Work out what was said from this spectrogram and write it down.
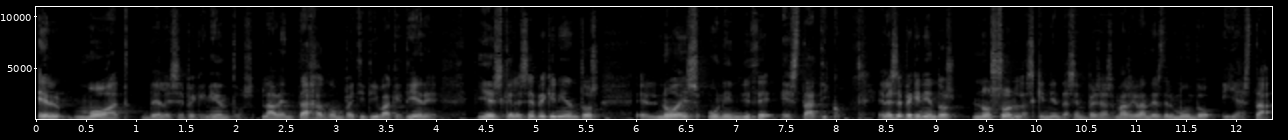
el MOAT del SP500, la ventaja competitiva que tiene. Y es que el SP500 eh, no es un índice estático. El SP500 no son las 500 empresas más grandes del mundo y ya está,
